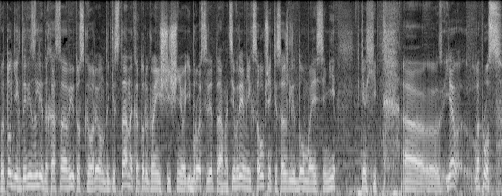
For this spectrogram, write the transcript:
В итоге их довезли до Хасавютовского района Дагестана, который граничит с Чечней, и бросили там. А тем временем их сообщники сожгли дом моей семьи в Кенхи. А, я вопрос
